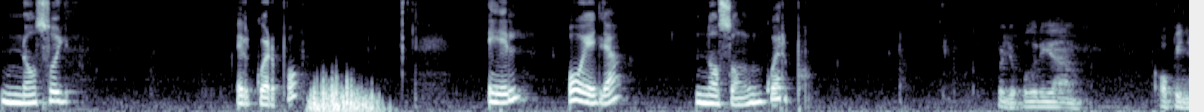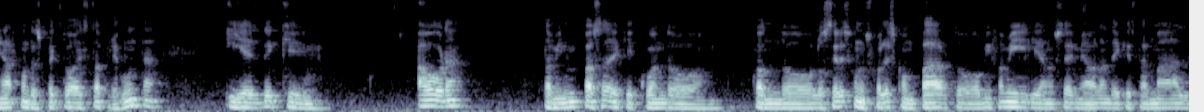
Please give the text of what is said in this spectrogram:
No soy el cuerpo, él o ella no son un cuerpo. Pues yo podría opinar con respecto a esta pregunta y es de que ahora también me pasa de que cuando, cuando los seres con los cuales comparto o mi familia, no sé, me hablan de que están mal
